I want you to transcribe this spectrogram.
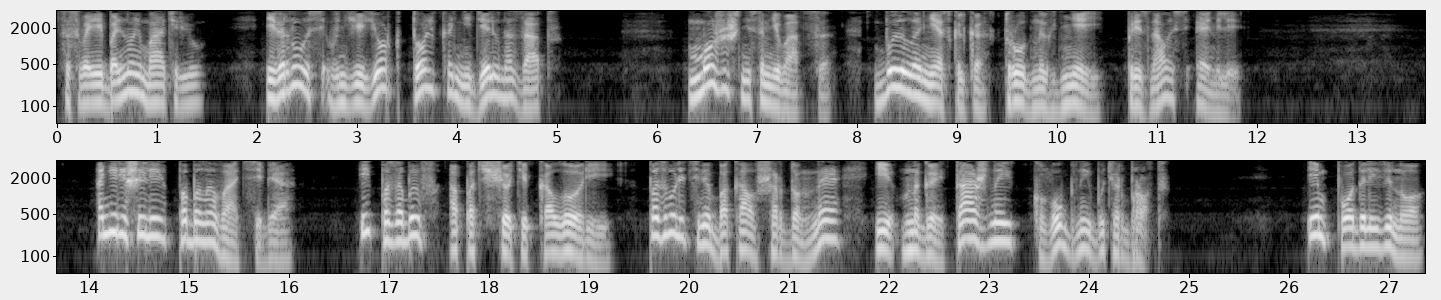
со своей больной матерью и вернулась в Нью-Йорк только неделю назад. «Можешь не сомневаться, было несколько трудных дней», — призналась Эмили они решили побаловать себя и, позабыв о подсчете калорий, позволить себе бокал шардонне и многоэтажный клубный бутерброд. Им подали вино,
